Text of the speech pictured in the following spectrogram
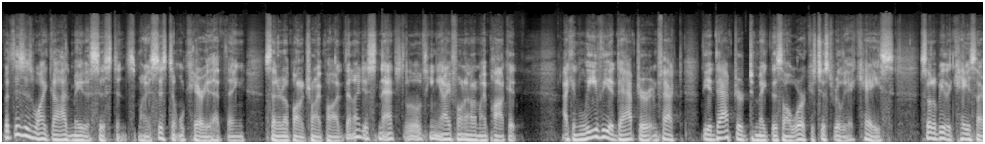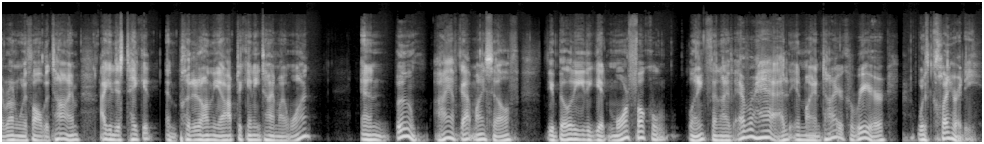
But this is why God made assistants. My assistant will carry that thing, set it up on a tripod. Then I just snatched a little teeny iPhone out of my pocket. I can leave the adapter. In fact, the adapter to make this all work is just really a case. So it'll be the case I run with all the time. I can just take it and put it on the optic anytime I want. And boom, I have got myself the ability to get more focal length than I've ever had in my entire career with clarity.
